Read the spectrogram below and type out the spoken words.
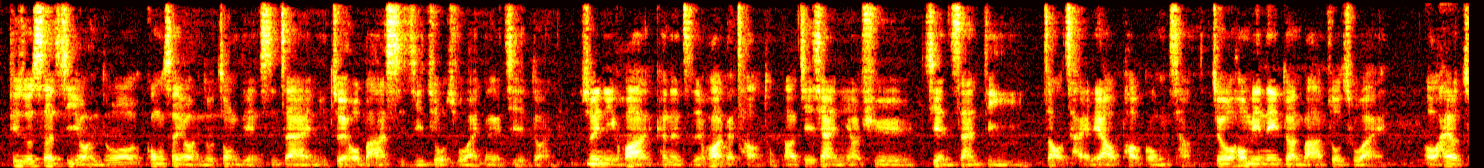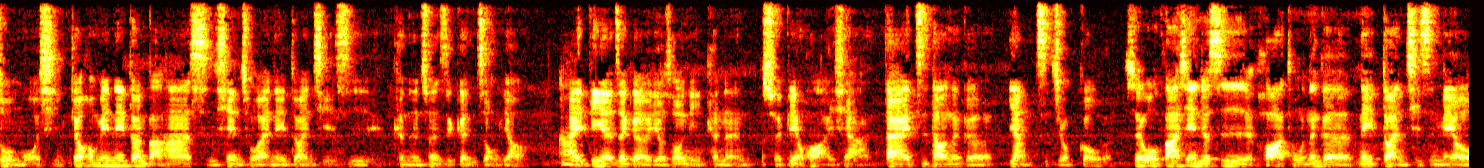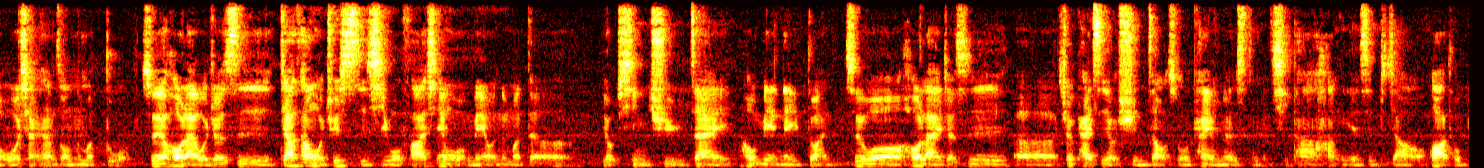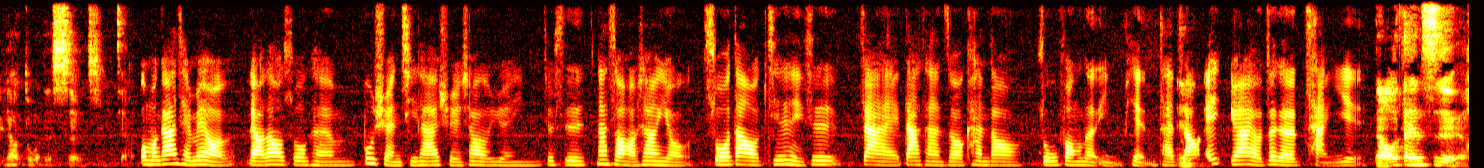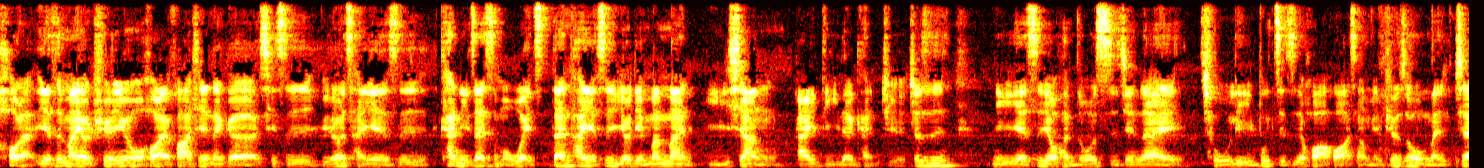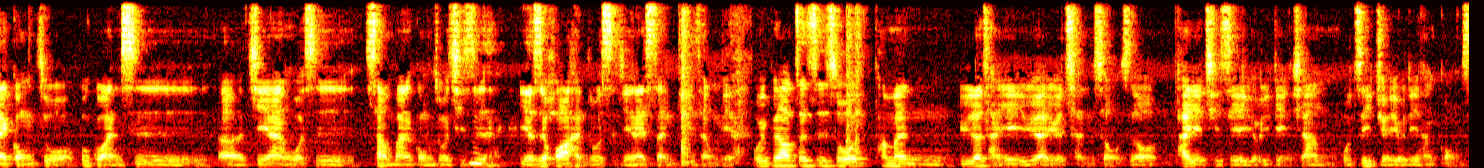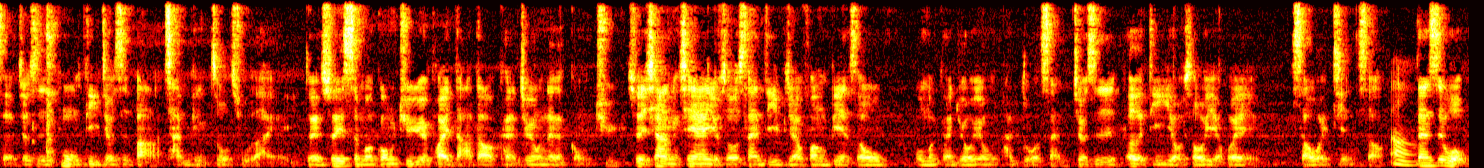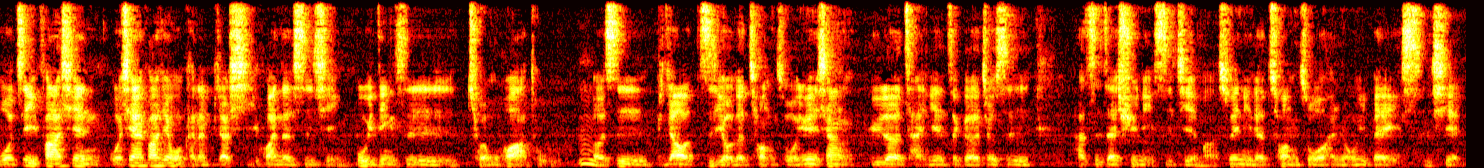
譬如说设计有很多公社有很多重点是在你最后把它实际做出来那个阶段。所以你画可能只是画个草图，然后接下来你要去建三 D、找材料、跑工厂，就后面那一段把它做出来。哦，还有做模型，就后面那段把它实现出来那段，其实是可能算是更重要。Oh. idea 这个有时候你可能随便画一下，大概知道那个样子就够了。所以我发现就是画图那个那一段其实没有我想象中那么多，所以后来我就是加上我去实习，我发现我没有那么的。有兴趣在后面那一段，所以我后来就是呃就开始有寻找说，看有没有什么其他行业是比较画图比较多的设计。这样。我们刚刚前面有聊到说，可能不选其他学校的原因，就是那时候好像有说到，其实你是。在大三的时候看到珠峰的影片，才知道哎、嗯，原来有这个产业。然后，但是后来也是蛮有趣的，因为我后来发现，那个其实娱乐产业也是看你在什么位置，但是它也是有点慢慢移向 ID 的感觉，就是。你也是有很多时间在处理，不只是画画上面。譬如说，我们现在工作，不管是呃接案或是上班工作，其实也是花很多时间在三 D 上面。我也不知道这是说他们娱乐产业也越来越成熟之后，它也其实也有一点像，我自己觉得有点像公社，就是目的就是把产品做出来而已。对，所以什么工具越快达到，可能就用那个工具。所以像现在有时候三 D 比较方便的时候。我们可能就会用很多三，就是二 D 有时候也会稍微减少。嗯，但是我我自己发现，我现在发现我可能比较喜欢的事情不一定是纯画图，嗯，而是比较自由的创作。因为像娱乐产业这个，就是它是在虚拟世界嘛，所以你的创作很容易被实现。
